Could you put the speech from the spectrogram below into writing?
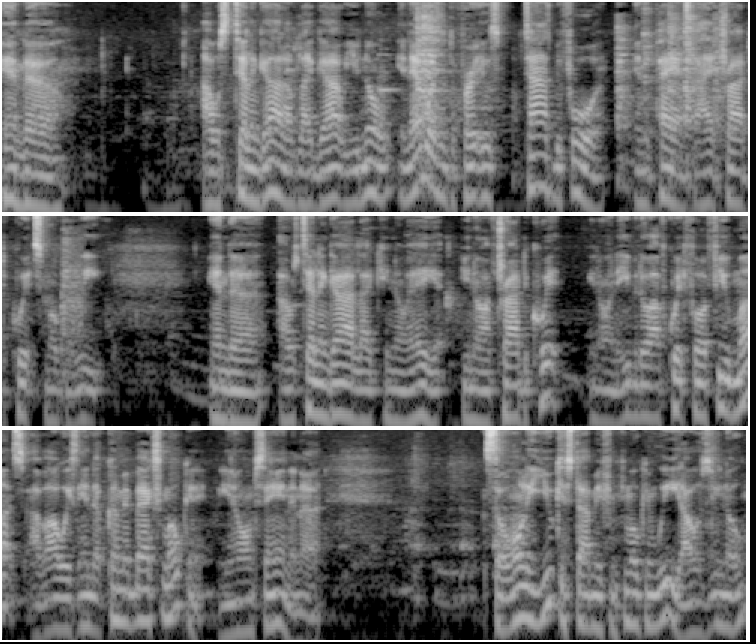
And uh, I was telling God, I was like, God, you know, and that wasn't the first, it was times before in the past I had tried to quit smoking weed. And uh, I was telling God, like, you know, hey, you know, I've tried to quit, you know, and even though I've quit for a few months, I've always end up coming back smoking it, you know what I'm saying? And uh, so only you can stop me from smoking weed. I was, you know,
